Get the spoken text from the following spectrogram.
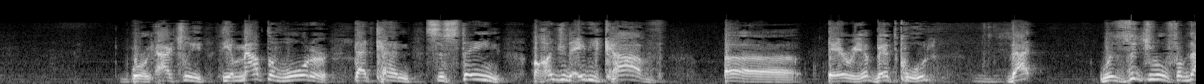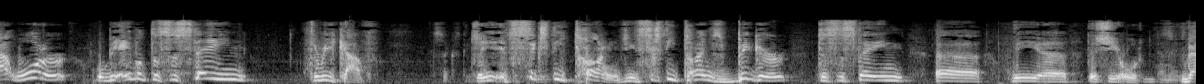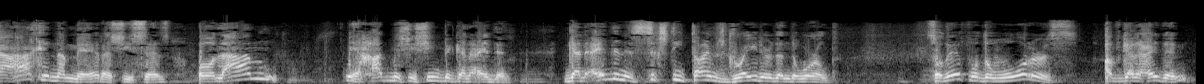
or actually the amount of water that can sustain 180 kav uh, area, bet kur, that residual from that water will be able to sustain three kav. 60. So it's 60 times. He's 60 times bigger to sustain uh, the uh, the shiur. As she says, olam echad meshishim began Eden. Gan Eden is 60 times greater than the world. So therefore, the waters of Gan Eden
